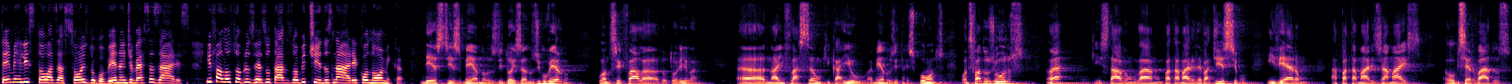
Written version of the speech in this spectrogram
Temer listou as ações do governo em diversas áreas e falou sobre os resultados obtidos na área econômica. Nestes menos de dois anos de governo, quando se fala, doutor Ilan, ah, na inflação que caiu a menos de três pontos, quando se fala dos juros, é? que estavam lá num patamar elevadíssimo e vieram a patamares jamais observados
